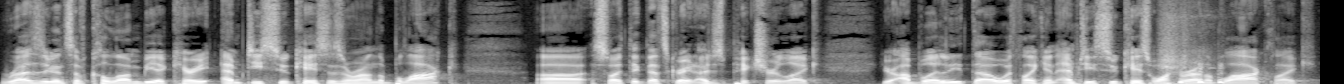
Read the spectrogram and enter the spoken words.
residents of Colombia carry empty suitcases around the block. Uh, so I think that's great. I just picture like your abuelita with like an empty suitcase walking around the block, like.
